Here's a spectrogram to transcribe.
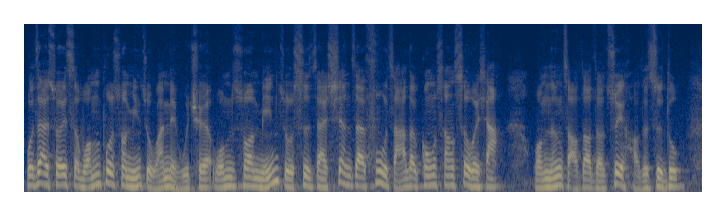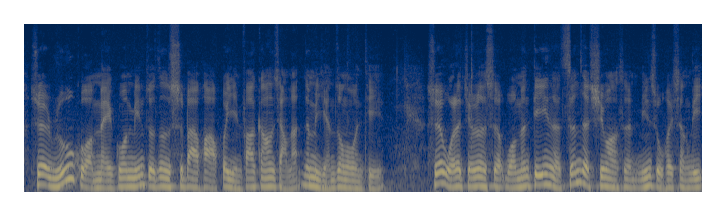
我再说一次，我们不说民主完美无缺，我们说民主是在现在复杂的工商社会下，我们能找到的最好的制度。所以，如果美国民主政治失败的话，会引发刚刚讲的那么严重的问题。所以，我的结论是我们第一呢，真的希望是民主会胜利。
